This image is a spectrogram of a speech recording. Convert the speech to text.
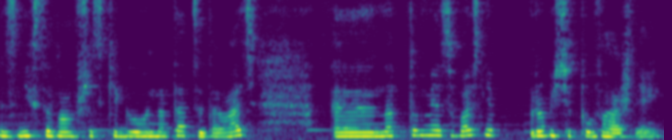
więc nie chcę Wam wszystkiego na tacy dawać. E, Natomiast właśnie robi się poważniej.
